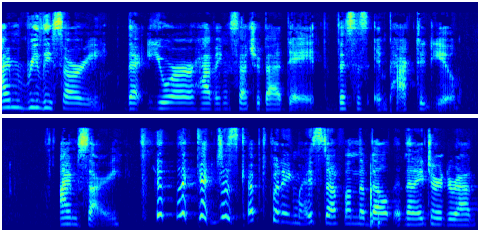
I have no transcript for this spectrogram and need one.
I'm really sorry that you're having such a bad day. This has impacted you. I'm sorry. like I just kept putting my stuff on the belt and then I turned around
